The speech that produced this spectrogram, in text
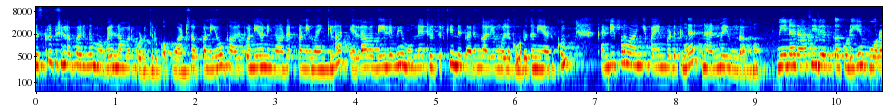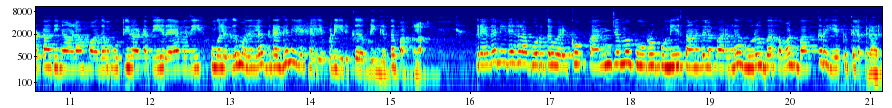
டிஸ்கிரிப்ஷனில் பாருங்கள் மொபைல் நம்பர் கொடுத்துருக்கோம். வாட்ஸ்அப் பண்ணியோ கால் பண்ணியோ நீங்கள் ஆர்டர் பண்ணி வாங்கிக்கலாம். எல்லா வகையிலுமே முன்னேற்றத்திற்கு இந்த கருங்காலி உங்களுக்கு உறுதுணையாக இருக்கும். கண்டிப்பாக வாங்கி பயன்படுத்துங்க நன்மை உண்டாகும். மீன ராசியில் இருக்கக்கூடிய புரட்டாதி நாலாம் பாதம் உத்திராட்டத்தி ரேவதி உங்களுக்கு முதல்ல கிரக நிலைகள் எப்படி இருக்குது அப்படிங்கிறத பார்க்கலாம். கிரக நிலைகளை பொறுத்த வரைக்கும் பஞ்சம பூர்வ புண்ணிய ஸ்தானத்தில் பாருங்கள் குரு பகவான் வக்கர இயக்கத்தில் இருக்கிறாரு.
